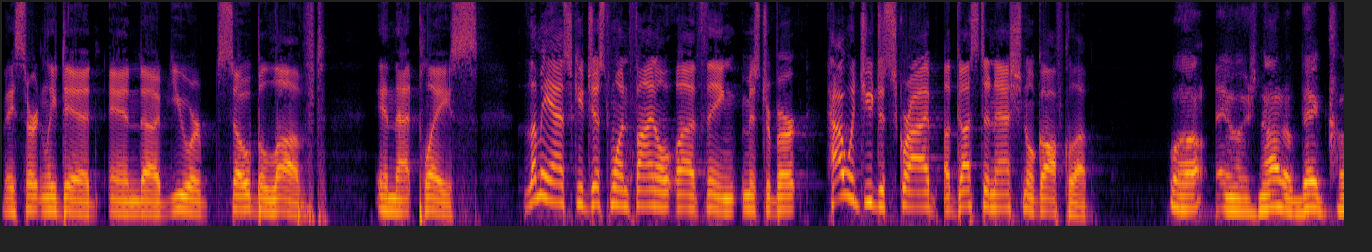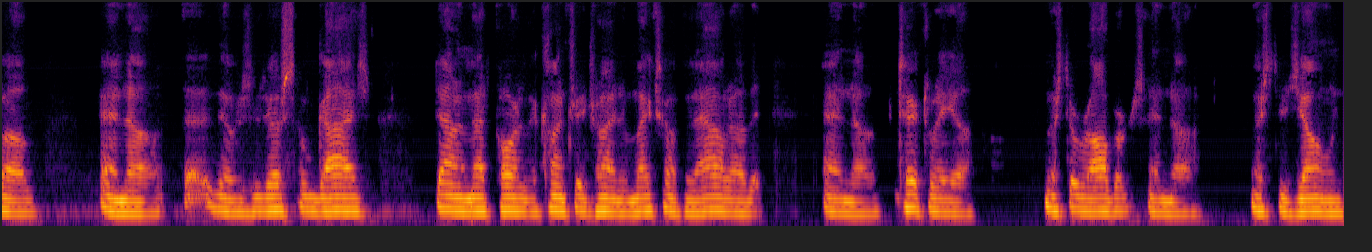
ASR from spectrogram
They certainly did, and uh, you are so beloved in that place. Let me ask you just one final uh, thing, Mr. Burke. How would you describe Augusta National Golf Club? Well, it was not a big club, and uh, there was just some guys down in that part of the country trying to make something out of it, and uh, particularly uh, Mr. Roberts and uh, Mr. Jones,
